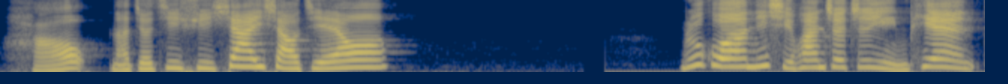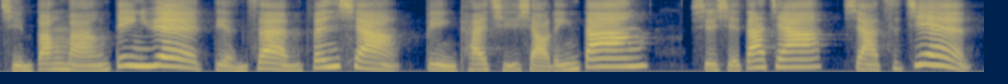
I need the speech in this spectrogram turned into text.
好，那就继续下一小节哦。如果你喜欢这支影片，请帮忙订阅、点赞、分享，并开启小铃铛。谢谢大家，下次见。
